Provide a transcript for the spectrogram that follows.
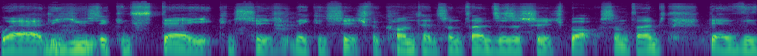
where the mm. user can stay, it can search, they can search for content. Sometimes there's a search box, sometimes there's the,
